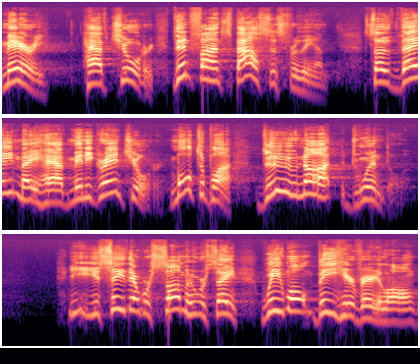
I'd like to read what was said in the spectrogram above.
marry, have children, then find spouses for them so they may have many grandchildren. Multiply, do not dwindle. You see, there were some who were saying, We won't be here very long,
